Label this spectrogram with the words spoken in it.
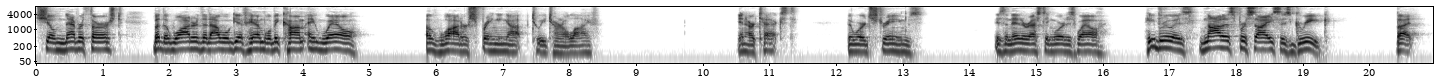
shall never thirst, but the water that I will give him will become a well of water springing up to eternal life. In our text, the word streams is an interesting word as well. Hebrew is not as precise as Greek, but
